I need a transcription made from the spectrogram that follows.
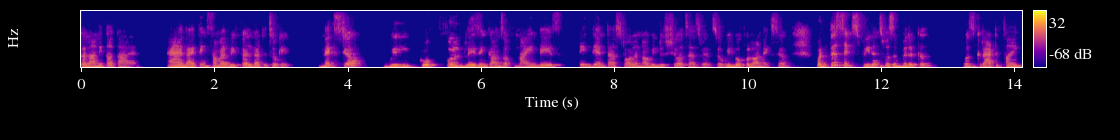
Kalaneca ka hai. And I think somewhere we felt that it's okay. Next year, we'll go full blazing guns of nine days, take the entire stall, and now we'll do shirts as well. So we'll go full on next year. But this experience was a miracle, was gratifying,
